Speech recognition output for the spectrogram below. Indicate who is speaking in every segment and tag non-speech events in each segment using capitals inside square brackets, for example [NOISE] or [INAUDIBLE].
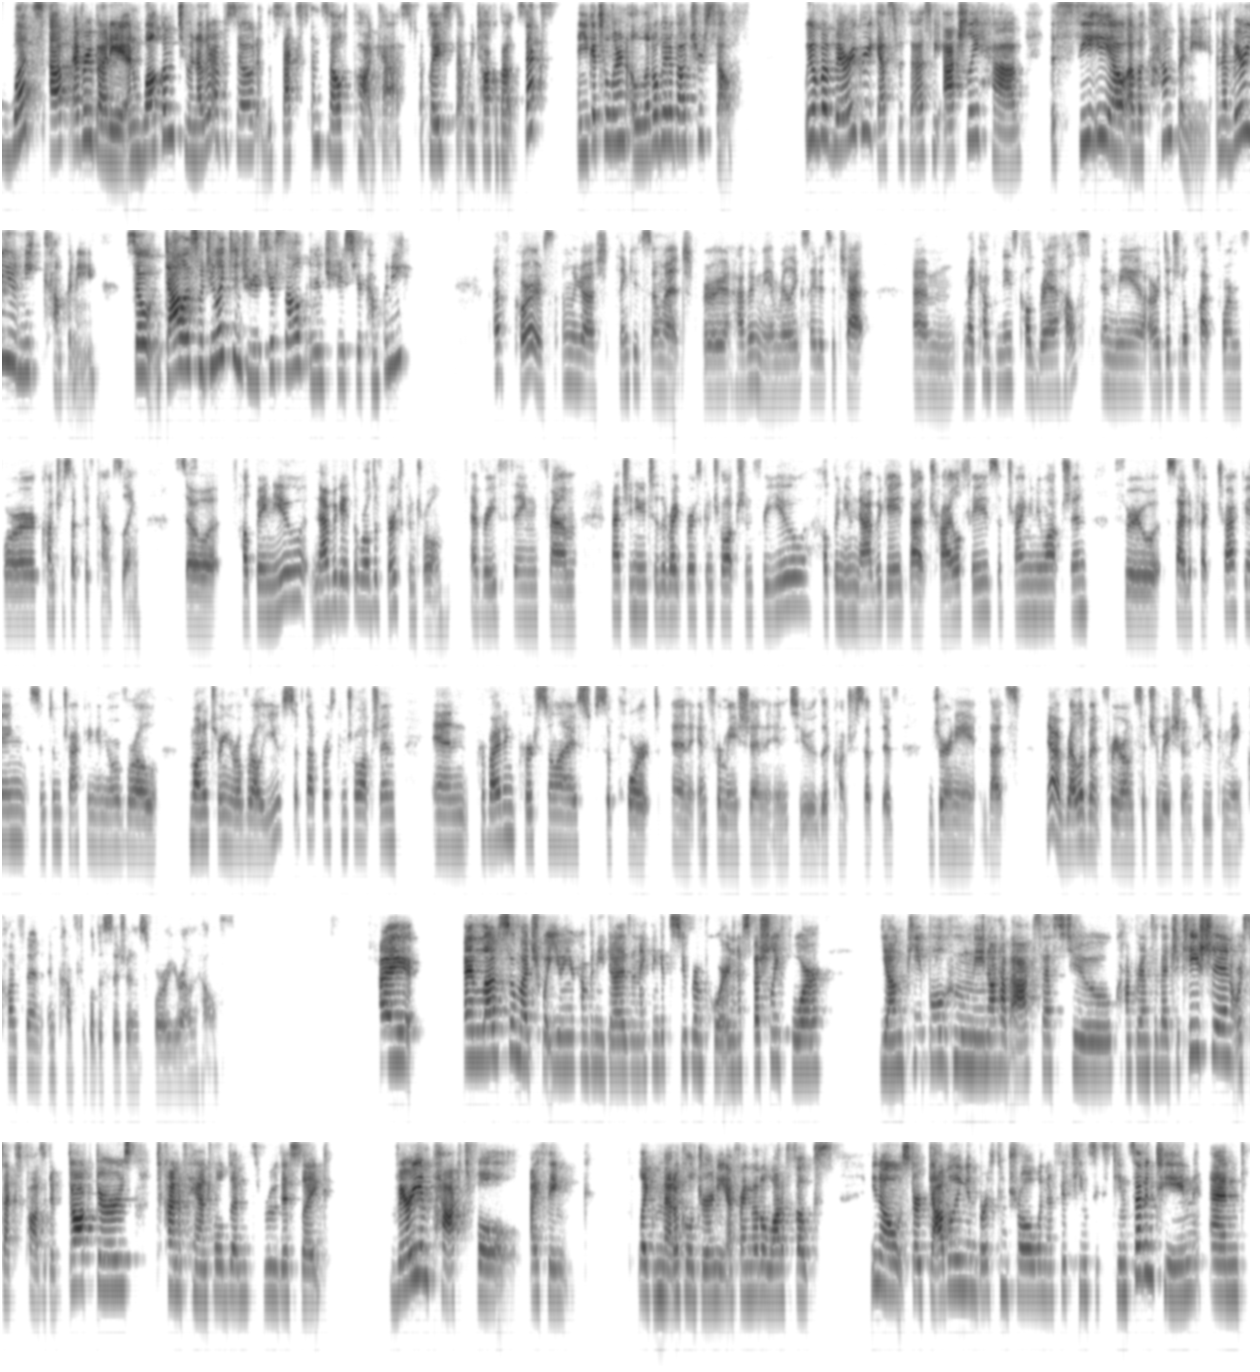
Speaker 1: What's up, everybody, and welcome to another episode of the Sex and Self podcast, a place that we talk about sex and you get to learn a little bit about yourself. We have a very great guest with us. We actually have the CEO of a company and a very unique company. So, Dallas, would you like to introduce yourself and introduce your company?
Speaker 2: Of course. Oh my gosh. Thank you so much for having me. I'm really excited to chat. Um, my company is called Rhea Health, and we are a digital platform for contraceptive counseling. So, helping you navigate the world of birth control, everything from matching you to the right birth control option for you, helping you navigate that trial phase of trying a new option through side effect tracking, symptom tracking, and your overall monitoring your overall use of that birth control option and providing personalized support and information into the contraceptive journey that's yeah relevant for your own situation so you can make confident and comfortable decisions for your own health.
Speaker 1: I i love so much what you and your company does and i think it's super important especially for young people who may not have access to comprehensive education or sex positive doctors to kind of handhold them through this like very impactful i think like medical journey. I find that a lot of folks you know start dabbling in birth control when they're 15 16 17 and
